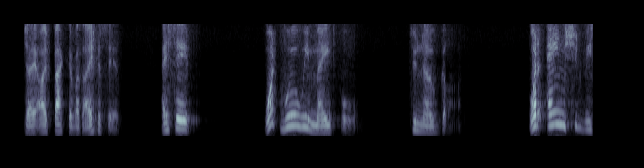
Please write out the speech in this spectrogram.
J.I. Packer wat hy gesê het. Hy sê What were we made for? To know God. What aim should we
